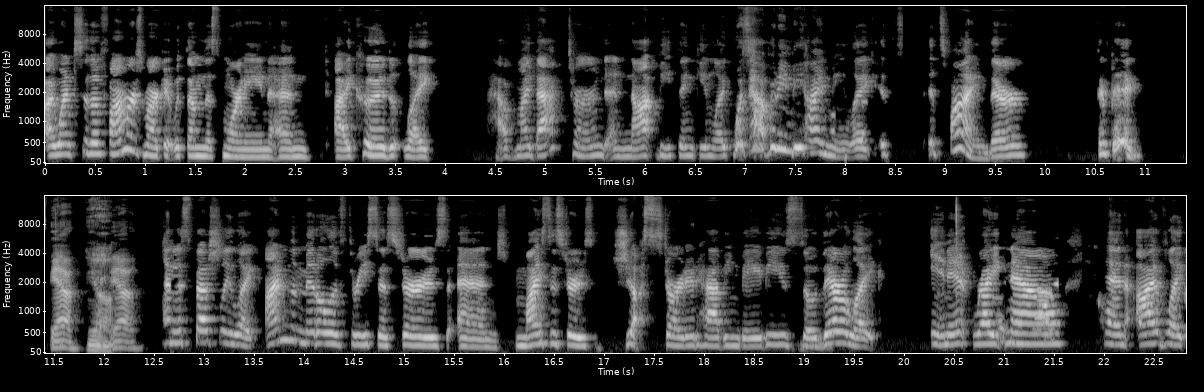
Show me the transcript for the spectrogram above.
I went to the farmer's market with them this morning and I could like have my back turned and not be thinking like, what's happening behind me? Like it's, it's fine. They're, they're big. yeah, yeah. yeah. And especially like I'm the middle of three sisters, and my sisters just started having babies, so they're like in it right now. And I've like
